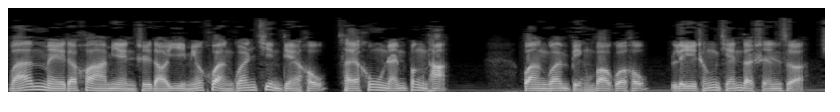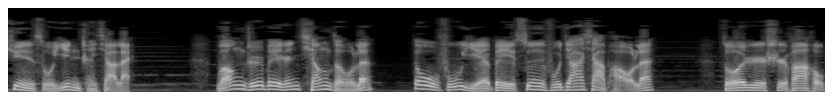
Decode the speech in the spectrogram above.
完美的画面，直到一名宦官进殿后才轰然崩塌。宦官禀报过后，李承乾的神色迅速阴沉下来。王直被人抢走了，窦福也被孙福家吓跑了。昨日事发后，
